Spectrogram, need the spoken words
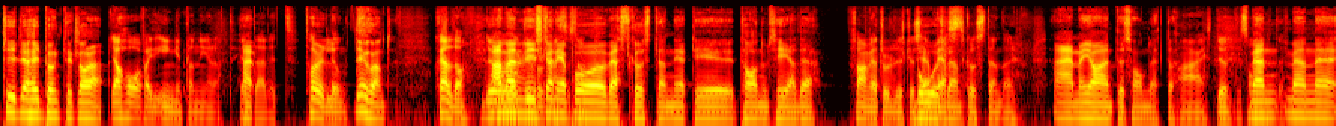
tydliga höjdpunkter klara? Jag har faktiskt inget planerat, helt Nej. ärligt. Ta det lugnt. Det är skönt. Själv då? Du ja men vi ska ner på västkusten, ner till Tanumshede. Fan jag trodde du skulle säga Bohuslän. västkusten där. Nej men jag är inte sån vet du. Nej, du är inte sån. Men, men eh,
